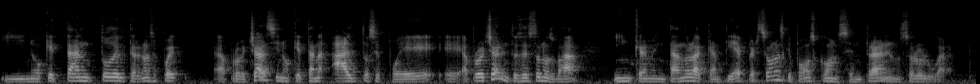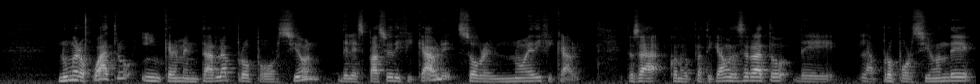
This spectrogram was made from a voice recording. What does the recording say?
y no qué tanto del terreno se puede aprovechar, sino qué tan alto se puede aprovechar. Entonces esto nos va incrementando la cantidad de personas que podemos concentrar en un solo lugar. Número cuatro, incrementar la proporción del espacio edificable sobre el no edificable. Entonces, ah, cuando platicamos hace rato de la proporción de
